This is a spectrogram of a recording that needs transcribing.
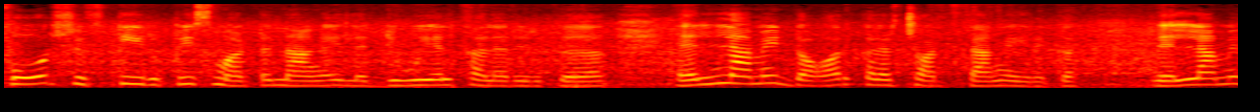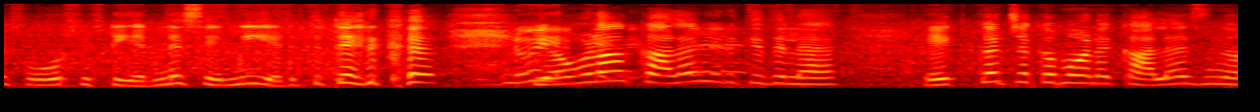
ஃபோர் ஃபிஃப்டி ருபீஸ் மட்டும்தாங்க. இதில் டூயல் கலர் இருக்குது எல்லாமே டார்க் கலர் சார்ட்ஸ் தாங்க இருக்குது எல்லாமே ஃபோர் ஃபிஃப்டி என்ன செமி எடுத்துகிட்டே இருக்கு. எவ்வளோ கலர் இருக்குது இதில்? எக்கச்சக்கமான கலர்ஸுங்க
